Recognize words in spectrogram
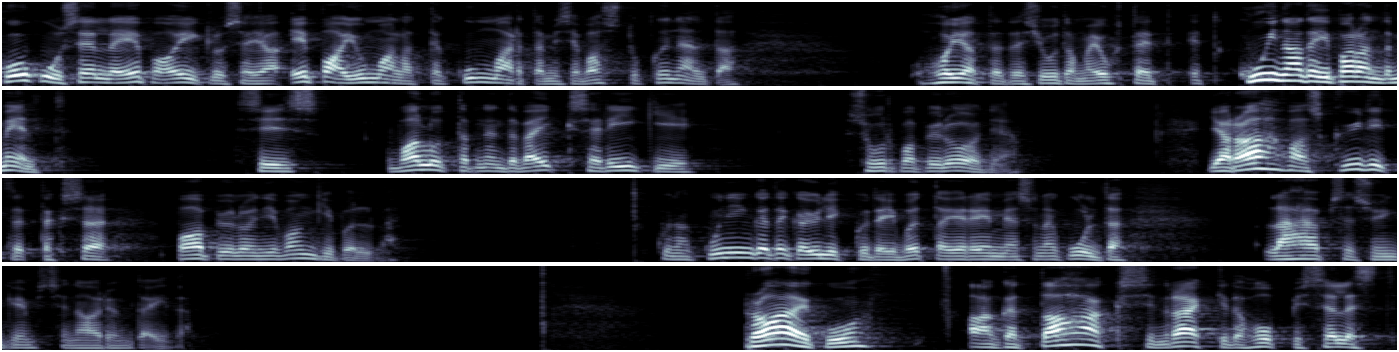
kogu selle ebaõigluse ja ebajumalate kummardamise vastu kõnelda, hoiatades Juudamaa juhte, et, et kui nad ei paranda meelt, siis vallutab nende väikse riigi suur Babyloonia ja rahvas küüditatakse Babyloni vangipõlve. kuna kuningad ega ülikud ei võta Jeremia sõna kuulda, läheb see süngim stsenaarium täide praegu aga tahaksin rääkida hoopis sellest,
